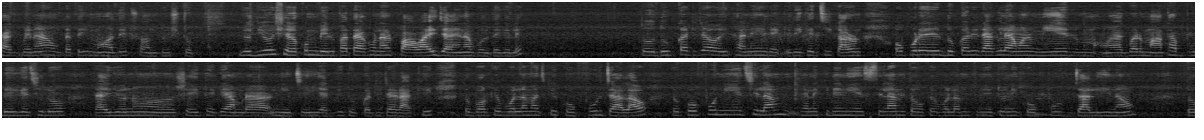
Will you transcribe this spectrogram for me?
থাকবে না, ওটাতেই মহাদেব সন্তুষ্ট। যদিও সেরকম বেলপাতা এখন আর পাওয়াই যায় না বলতে গেলে। তো ধূপকাঠিটা ওইখানেই রেখে- রেখেছি। কারণ ওপরে ধূপকাঠি রাখলে আমার মেয়ের একবার মাথা পুড়ে গেছিল, তাই জন্য সেই থেকে আমরা নিচেই আর কি ধূপকাঠিটা রাখি। তো বরকে বললাম, আজকে কর্পূর জ্বালাও। তো কর্পূর নিয়েছিলাম, এখানে কিনে নিয়ে এসেছিলাম, তো ওকে বললাম, তুমি একটুখানি কর্পূর জ্বালিয়ে নাও। তো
